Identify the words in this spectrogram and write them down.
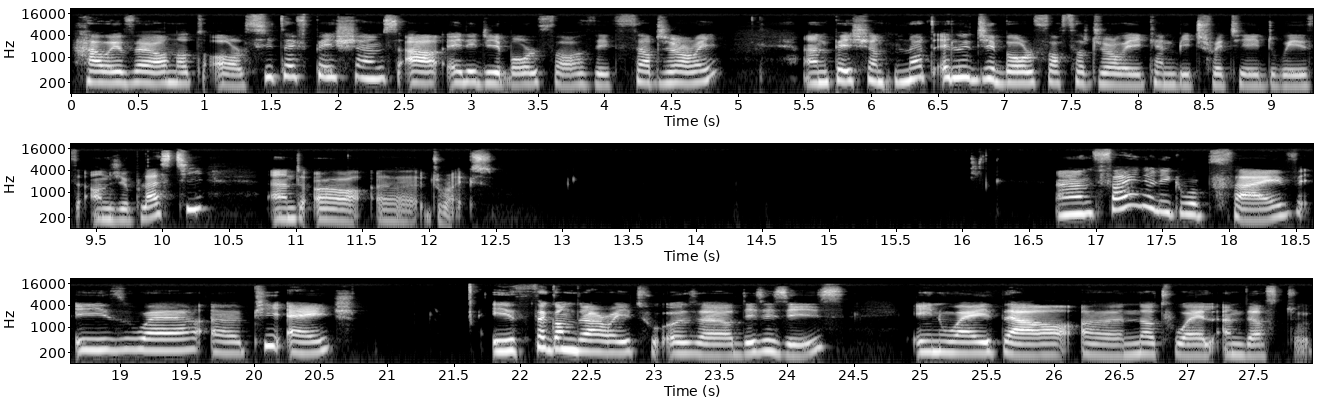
However, not all CTEPH patients are eligible for this surgery and patients not eligible for surgery can be treated with angioplasty and or uh, drugs. And finally, group 5 is where uh, pH is secondary to other diseases in ways that are uh, not well understood.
